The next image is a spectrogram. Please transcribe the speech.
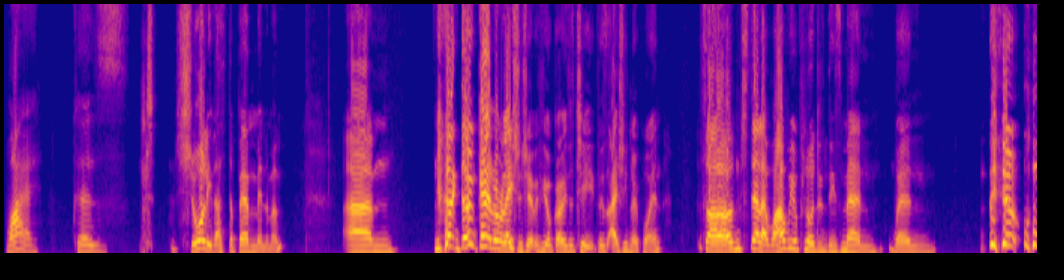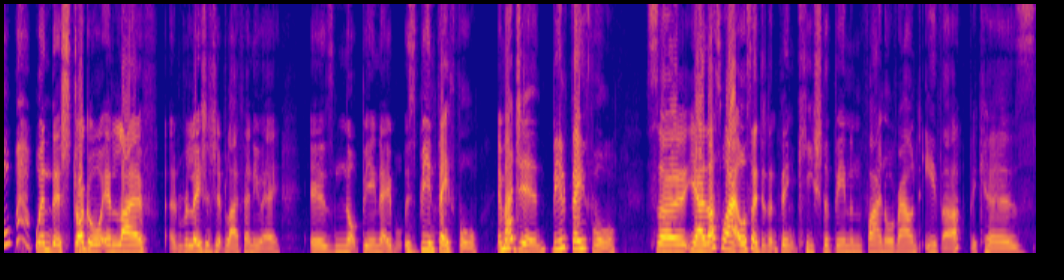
Why? Because surely that's the bare minimum. Um don't get in a relationship if you're going to cheat. There's actually no point. So I'm still like, why are we applauding these men when when their struggle in life and relationship life anyway is not being able is being faithful. Imagine being faithful. So yeah, that's why I also didn't think he should have been in the final round either because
